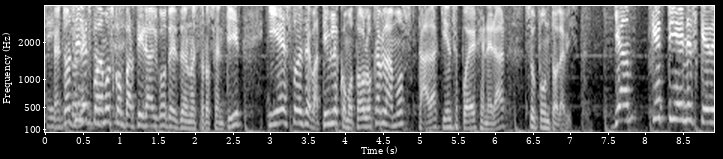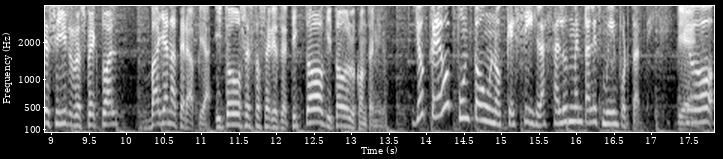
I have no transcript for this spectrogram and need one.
Es Entonces sí les podemos compartir algo desde nuestro sentir y esto es debatible como todo lo que hablamos, cada quien se puede generar su punto de vista. Ya, ¿qué tienes que decir respecto al vayan a terapia y todas estas series de TikTok y todo el contenido? Yo creo, punto uno, que sí, la salud mental es muy importante. Bien. Yo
